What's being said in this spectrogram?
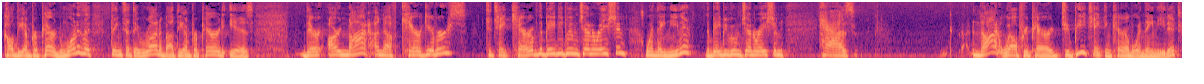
called The Unprepared. And one of the things that they run about the unprepared is there are not enough caregivers to take care of the baby boom generation when they need it. The baby boom generation has not well prepared to be taken care of when they need it.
